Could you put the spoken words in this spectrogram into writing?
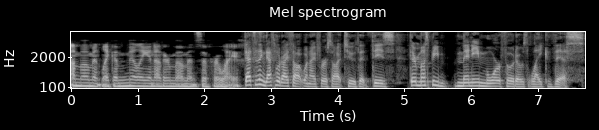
a moment like a million other moments of her life. That's the thing. That's what I thought when I first saw it too. That these there must be many more photos like this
